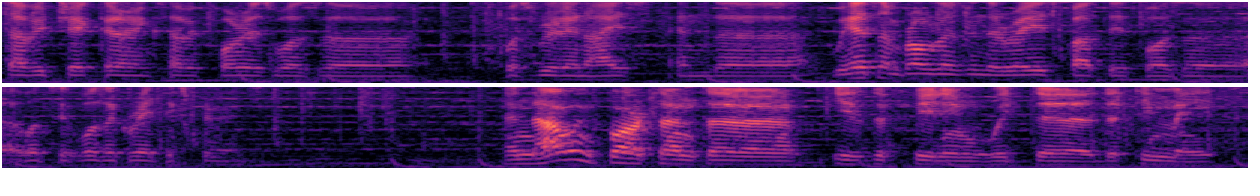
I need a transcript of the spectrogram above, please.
David Checa and Xavi Forés was uh, was really nice. And uh, we had some problems in the race, but it was a it was a great experience. And how important uh, is the feeling with the, the teammates?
